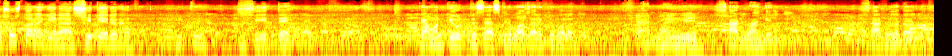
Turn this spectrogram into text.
অসুস্থ নাকি না শীতে এরকম? শীতে। কেমন কি উঠতেছে আজকের বাজার একটু বলেন? ষাট ভাঙ্গি। ষাট ভাঙ্গে। ষাট হলে দেওয়া যাবে।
